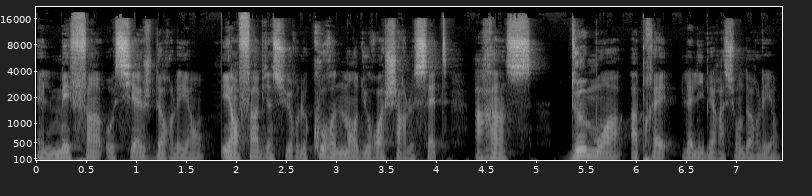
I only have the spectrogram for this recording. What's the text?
Elle met fin au siège d'Orléans. Et enfin, bien sûr, le couronnement du roi Charles VII à Reims, deux mois après la libération d'Orléans.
